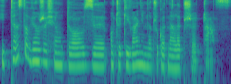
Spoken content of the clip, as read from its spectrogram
I często wiąże się to z oczekiwaniem na przykład na lepszy czas,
